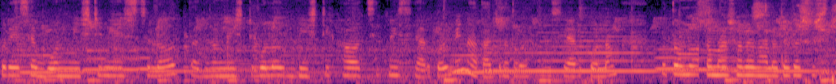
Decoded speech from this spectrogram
করে এসে বোন মিষ্টি নিয়ে এসেছিল, তার জন্য মিষ্টি বলো, মিষ্টি খাওয়াচ্ছি, তুই শেয়ার করবি? না, তার জন্য তোমার সঙ্গে শেয়ার করলাম। তো তোমরা তোমরা সবাই ভালো থেকো, সুস্থ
